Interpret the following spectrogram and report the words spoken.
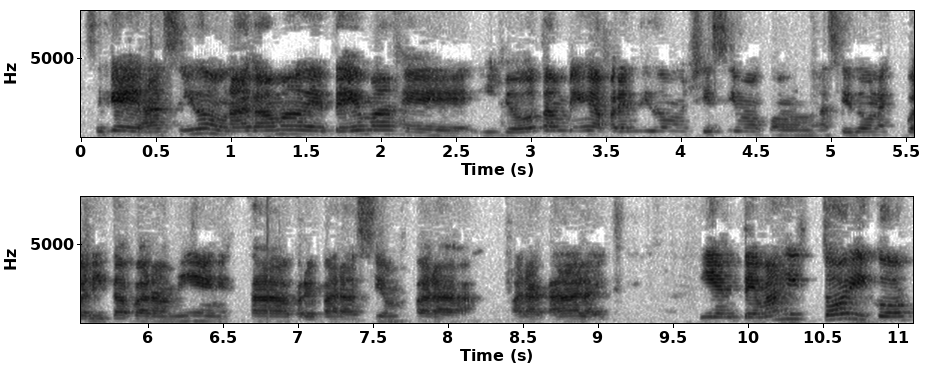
Así que ha sido una gama de temas eh, y yo también he aprendido muchísimo con, ha sido una escuelita para mí en esta preparación para, para cada live. Y en temas históricos,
